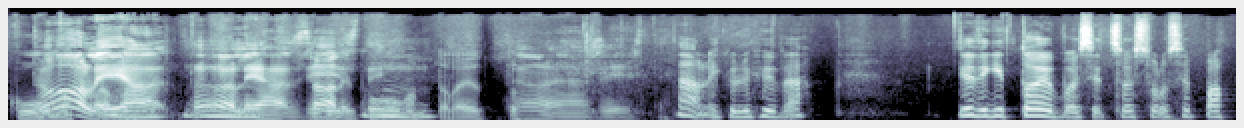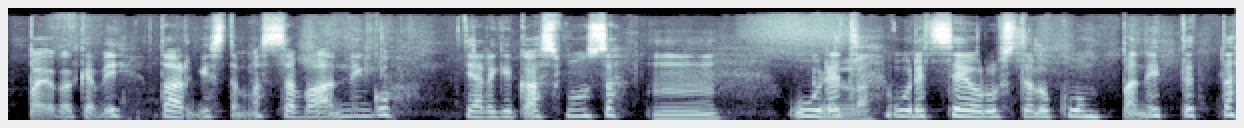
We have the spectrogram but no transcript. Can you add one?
kuumottava. Tuo oli ihan, tuo oli ihan Tää oli kuumottava juttu. Tuo oli ihan siistiä. Tämä oli kyllä hyvä. Jotenkin toivoisin, että se olisi ollut se pappa, joka kävi tarkistamassa vaan niin kuin jälkikasvunsa Mm, uudet, kyllä. uudet seurustelukumppanit. Että,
